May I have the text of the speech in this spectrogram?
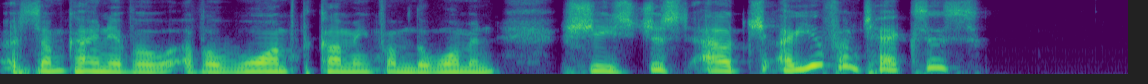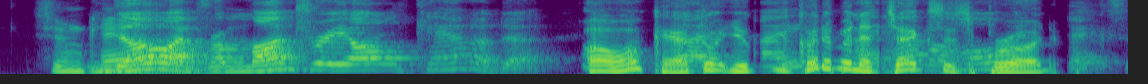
Uh, some kind of a, of a warmth coming from the woman. She's just out. Are you from Texas? No, I'm from Montreal, Canada. Oh, okay. I, thought you, you could have been I a Texas home in broad. Texas.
